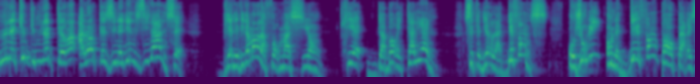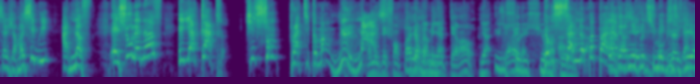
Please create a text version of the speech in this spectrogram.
une équipe du milieu de terrain alors que Zinedine Zidane, c'est bien évidemment la formation qui est d'abord italienne, c'est-à-dire la défense. Aujourd'hui, on ne défend pas au Paris Saint-Germain, c'est lui à 9. Et sur les 9, il y a 4 qui sont pratiquement nuls, On ne défend pas, il n'y a y milieu a- de terrain. Il y a une solution. Donc ça ne peut pas aller Un dernier petit mot. Xavier,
